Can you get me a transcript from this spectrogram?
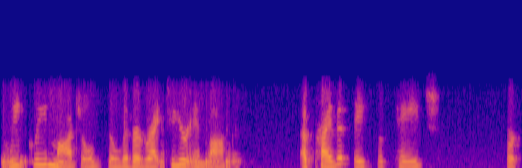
weekly modules delivered right to your inbox, a private Facebook page for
